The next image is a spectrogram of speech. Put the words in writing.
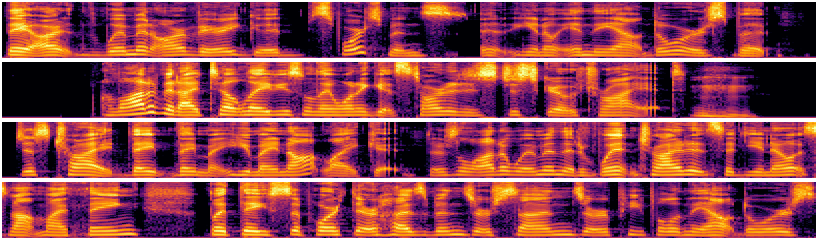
they are women are very good sportsmen, uh, you know, in the outdoors. But a lot of it, I tell ladies when they want to get started, is just go try it. Mm-hmm. Just try it. They they may, you may not like it. There's a lot of women that have went and tried it and said, you know, it's not my thing, but they support their husbands or sons or people in the outdoors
